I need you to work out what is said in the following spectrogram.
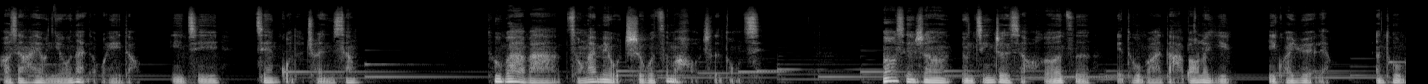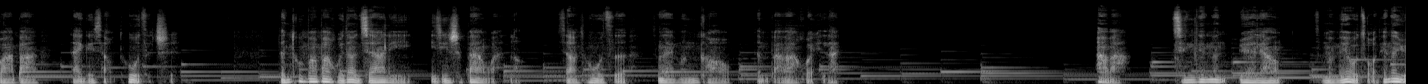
好像还有牛奶的味道以及坚果的醇香。兔爸爸从来没有吃过这么好吃的东西。猫先生用精致的小盒子给兔爸爸打包了一一块月亮，让兔爸爸带给小兔子吃。等兔爸爸回到家里，已经是傍晚了。小兔子正在门口等爸爸回来。爸爸，今天的月亮怎么没有昨天的圆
